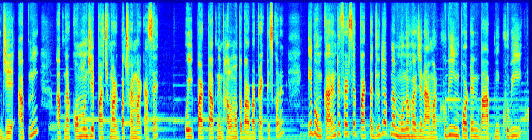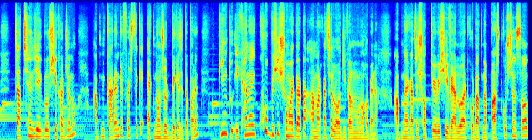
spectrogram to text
যে আপনি আপনার কমন যে পাঁচ মার্ক বা ছয় মার্ক আছে ওই পার্টটা আপনি ভালো মতো বারবার প্র্যাকটিস করেন এবং কারেন্ট অ্যাফেয়ার্সের পার্টটা যদি আপনার মনে হয় যে না, আমার খুবই ইম্পর্টেন্ট বা আপনি খুবই চাচ্ছেন যে এগুলো শেখার জন্য, আপনি কারেন্ট অ্যাফেয়ার্স থেকে এক নজর দেখে যেতে পারেন। কিন্তু এখানে খুব বেশি সময় দেওয়াটা আমার কাছে লজিক্যাল মনে হবে না। আপনার কাছে সবচেয়ে বেশি ভ্যালু অ্যাড করবে আপনার পাস্ট কোশ্চেন সব,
